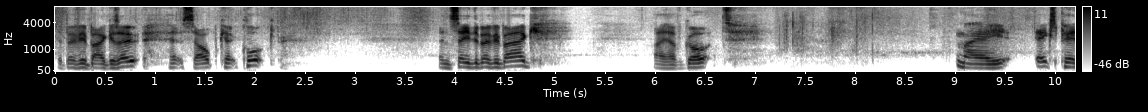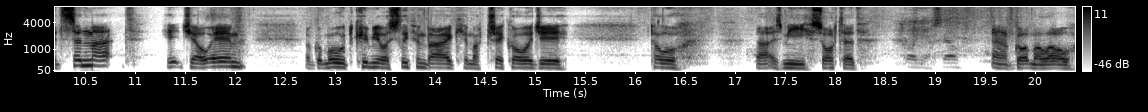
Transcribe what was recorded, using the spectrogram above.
The bivy bag is out, it's the Alpkit cloak. Inside the bivy bag I have got my Exped SynMat HLM. I've got my old Cumulus sleeping bag and my Trekology pillow. That is me sorted. And I've got my little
